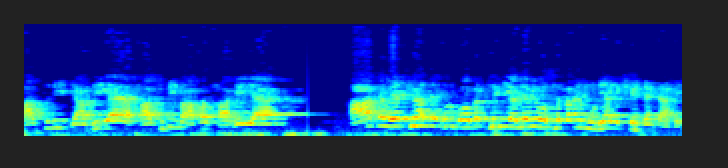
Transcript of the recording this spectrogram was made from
ਹੱਥ ਹੱਸਦੀ ਜਾਂਦੀ ਹੈ ਹੱਸਦੀ ਵਾਪਸ ਆ ਗਈ ਹੈ। ਆ ਕੇ ਵੇਖਿਆ ਤੇ ਗੁਰੂ ਗੋਬਿੰਦ ਸਿੰਘ ਜੀ ਅਜੇ ਵੀ ਉਸੇ ਤਰ੍ਹਾਂ ਮੁੰਡਿਆਂ ਦੀ ਖੇਡਣ ਡਾਹੇ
